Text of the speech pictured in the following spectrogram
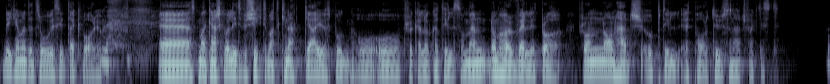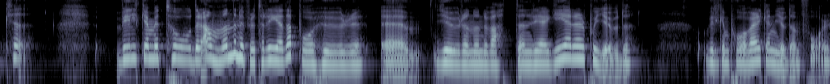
Det kan man inte tro i sitt akvarium. Eh, så man kanske ska vara lite försiktig med att knacka just på och, och försöka locka till sig. Men de hör väldigt bra. Från någon hertz upp till ett par tusen hertz faktiskt. Okej. Vilka metoder använder ni för att ta reda på hur eh, djuren under vatten reagerar på ljud? Vilken påverkan ljuden får?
